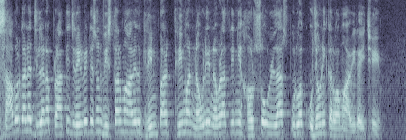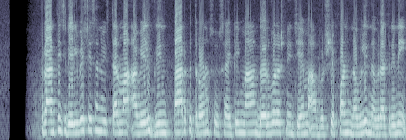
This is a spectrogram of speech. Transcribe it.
સાબરકાંઠા જિલ્લાના પ્રાંતિજ રેલવે સ્ટેશન વિસ્તારમાં આવેલ ગ્રીન પાર્ક થ્રીમાં નવલી નવરાત્રીની હર્ષો ઉલ્લાસપૂર્વક ઉજવણી કરવામાં આવી રહી છે. પ્રાંતિજ રેલવે સ્ટેશન વિસ્તારમાં આવેલ ગ્રીન પાર્ક ત્રણ સોસાયટીમાં દર વર્ષની જેમ આ વર્ષે પણ નવલી નવરાત્રિની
